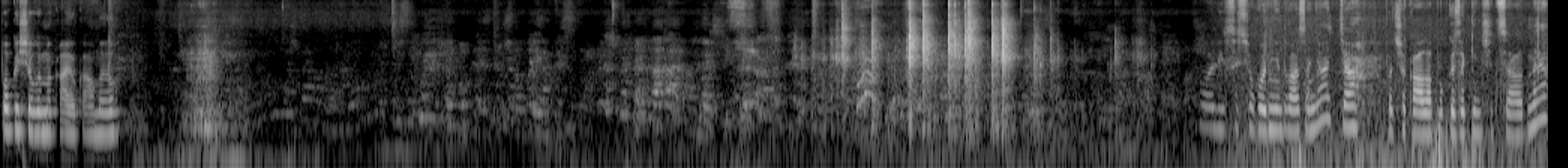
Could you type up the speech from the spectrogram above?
поки що вимикаю камеру. Аліси сьогодні два заняття. Почекала, поки закінчиться одне.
